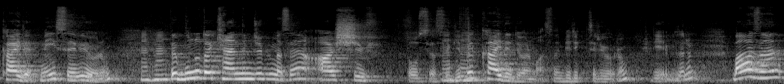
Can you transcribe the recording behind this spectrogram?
kaydetmeyi seviyorum. Hı hı. Ve bunu da kendimce bir mesela arşiv dosyası gibi hı hı. kaydediyorum aslında biriktiriyorum diyebilirim. Bazen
